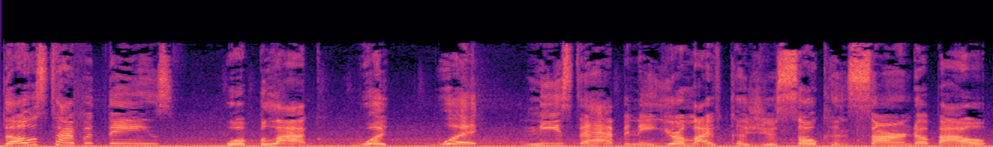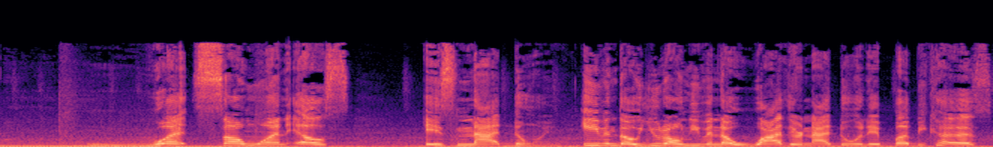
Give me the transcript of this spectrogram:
Those type of things will block what what needs to happen in your life cuz you're so concerned about what someone else is not doing. Even though you don't even know why they're not doing it, but because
